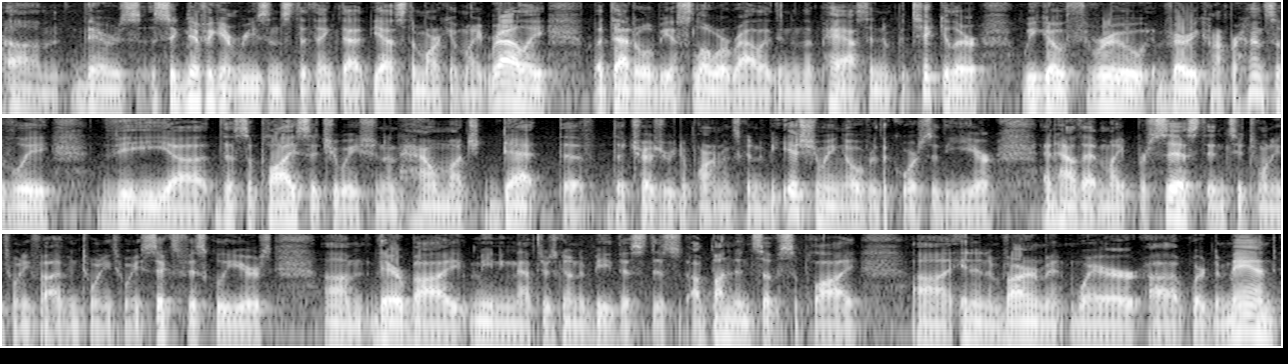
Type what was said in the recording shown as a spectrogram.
um, there's significant reasons to think that yes, the market might rally, but that it will be a slower rally than in the past. And in particular, we go through very comprehensively the uh, the supply situation and how much debt the the Treasury Department is going to be issuing over the course of the year, and how that might persist into 2025 and 2026 fiscal years, um, thereby meaning that there's going to be this this abundance of supply uh, in an environment where uh, where demand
